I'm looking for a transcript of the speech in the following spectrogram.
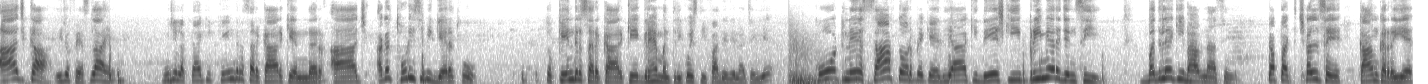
आज का ये जो फैसला है मुझे लगता है कि केंद्र सरकार के अंदर आज अगर थोड़ी सी भी गैरत हो तो केंद्र सरकार के गृह मंत्री को इस्तीफा दे देना चाहिए। कोर्ट ने साफ़ तौर पे कह दिया कि देश की प्रीमियर एजेंसी बदले की भावना से, कपट, छल से काम कर रही है।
